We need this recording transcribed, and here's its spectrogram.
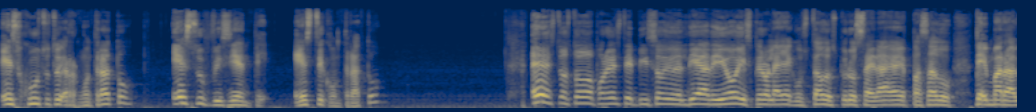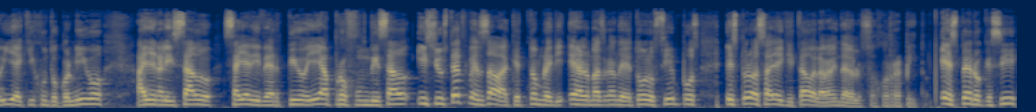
¿es justo este contrato? ¿Es suficiente este contrato? Esto es todo por este episodio del día de hoy. Espero le haya gustado, espero se haya pasado de maravilla aquí junto conmigo, haya analizado, se haya divertido y haya profundizado. Y si usted pensaba que Tom Brady era el más grande de todos los tiempos, espero se haya quitado la venda de los ojos, repito. Espero que sí.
